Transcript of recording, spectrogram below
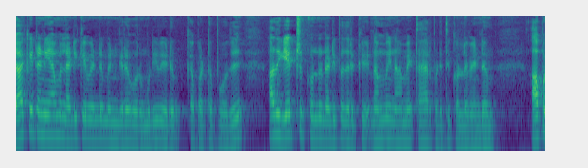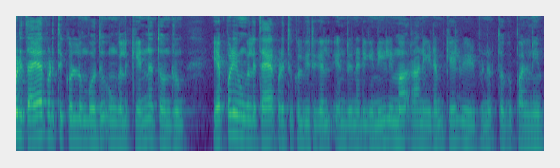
ஜாக்கெட் அணியாமல் நடிக்க வேண்டும் என்கிற ஒரு முடிவு எடுக்கப்பட்ட போது அதை ஏற்றுக்கொண்டு நடிப்பதற்கு நம்மை நாமே தயார்படுத்திக் கொள்ள வேண்டும். அப்படி தயார்படுத்தி கொள்ளும்போது உங்களுக்கு என்ன தோன்றும்? எப்படி உங்களை தயார்படுத்திக் கொள்வீர்கள்? என்று நடிகை நீலிமா ராணியிடம் கேள்வி எழுப்பினர் தொகுப்பாளினி.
